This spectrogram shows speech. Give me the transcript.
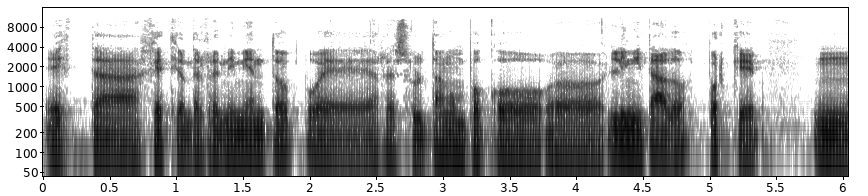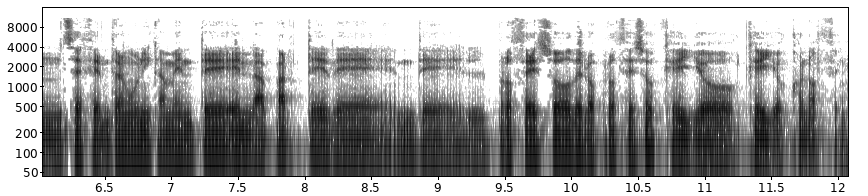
esta gestión del rendimiento pues resultan un poco eh, limitados porque Mm, se centran únicamente en la parte del proceso de los procesos que ellos, que ellos conocen.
